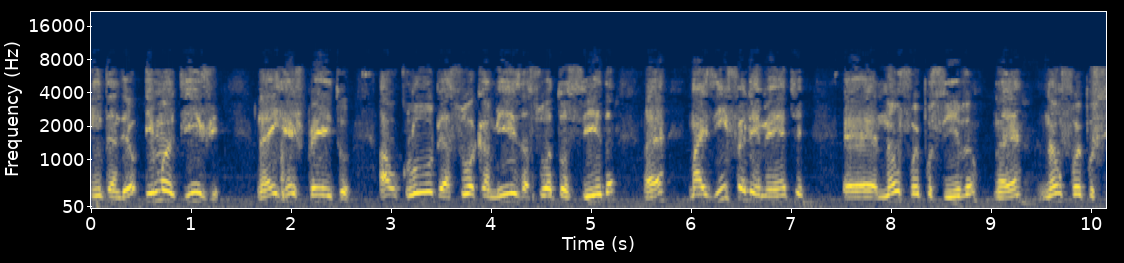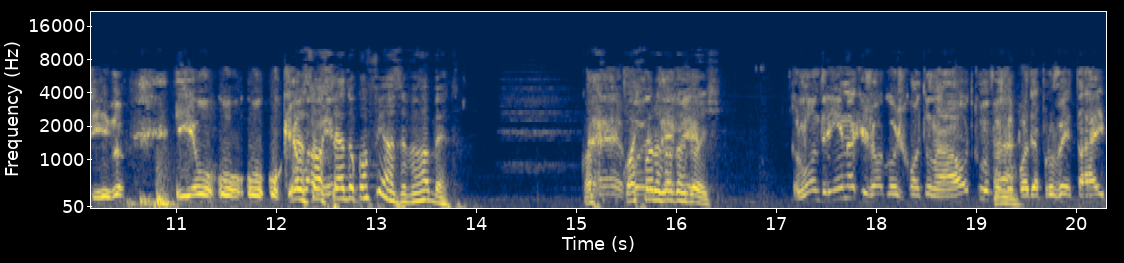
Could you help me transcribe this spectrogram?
entendeu? E mantive né, em respeito ao clube, à sua camisa, à sua torcida, né, mas infelizmente é, não foi possível, né, não foi possível, e o, o, o, o que eu, eu só lamento... cedo confiança, viu Roberto? Quais, é, quais foram os outros dois? Londrina, que joga hoje contra o Náutico, você ah. pode aproveitar e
